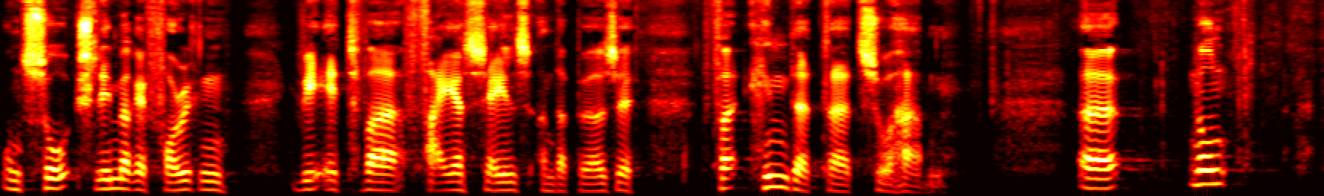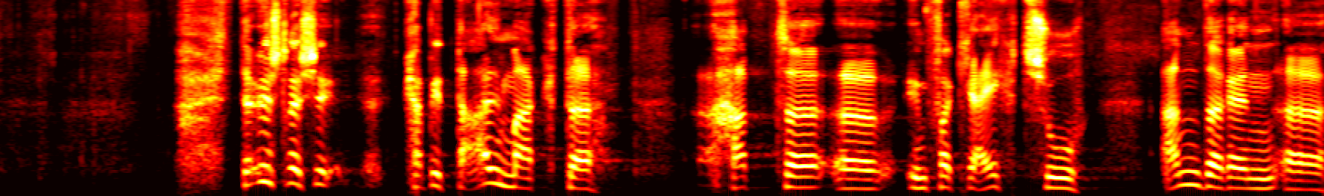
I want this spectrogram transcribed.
und so schlimmere Folgen wie etwa Fire Sales an der Börse verhindert äh, zu haben. Äh, nun, der österreichische Kapitalmarkt äh, hat äh, im Vergleich zu anderen äh,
